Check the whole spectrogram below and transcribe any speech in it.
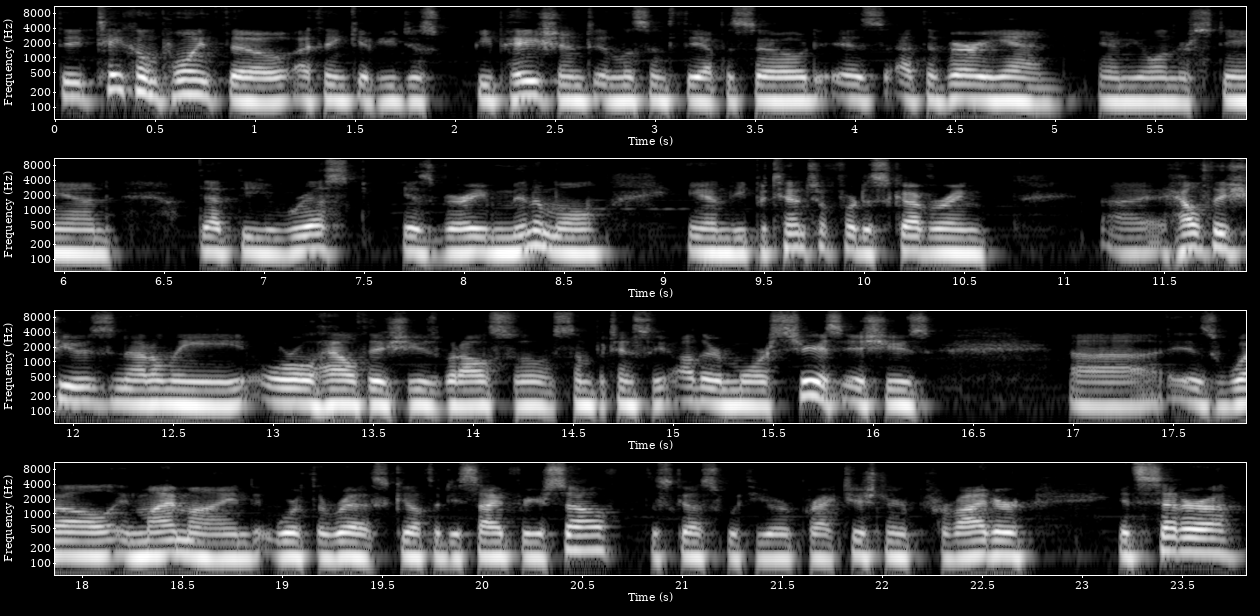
The take home point, though, I think if you just be patient and listen to the episode, is at the very end, and you'll understand that the risk is very minimal and the potential for discovering uh, health issues, not only oral health issues, but also some potentially other more serious issues, uh, is well, in my mind, worth the risk. You'll have to decide for yourself, discuss with your practitioner, provider, etc.,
